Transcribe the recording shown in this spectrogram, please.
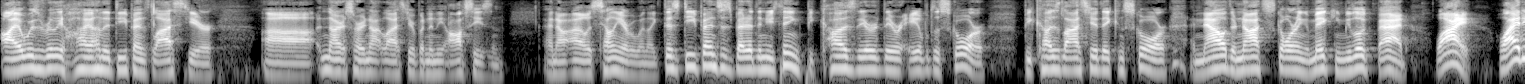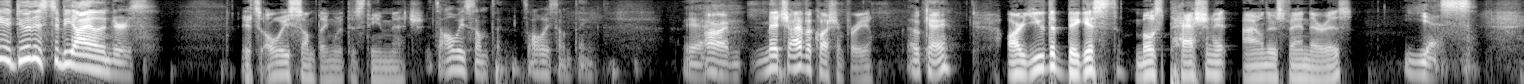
I was really high on the defense last year. Uh not sorry, not last year, but in the offseason. And I, I was telling everyone like this defense is better than you think because they were they were able to score. Because last year they can score, and now they're not scoring and making me look bad. Why? Why do you do this to me, Islanders? It's always something with this team, Mitch. It's always something. It's always something. Yeah. All right, Mitch, I have a question for you. Okay. Are you the biggest, most passionate Islanders fan there is? Yes.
